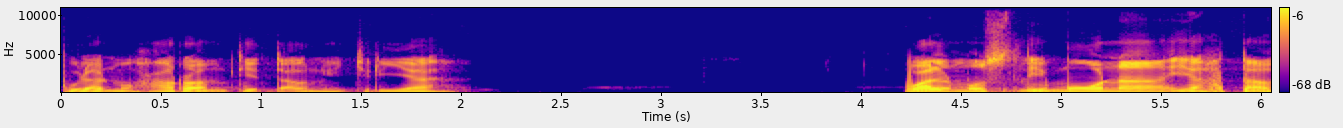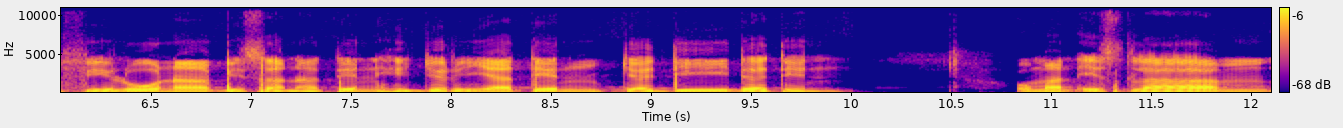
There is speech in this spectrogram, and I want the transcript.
bulan Muharram di tahun Hijriyah. Wal muslimuna yahtafiluna bisanatin hijriyatin jadidatin. Umat Islam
